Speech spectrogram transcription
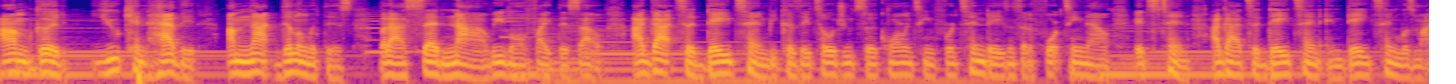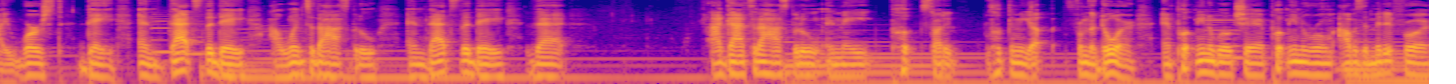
I'm good. You can have it. I'm not dealing with this. But I said, nah, we gonna fight this out. I got to day 10 because they told you to quarantine for 10 days instead of 14 now. It's 10. I got to day 10 and day 10 was my worst day. And that's the day I went to the hospital. And that's the day that I got to the hospital and they put started hooking me up from the door and put me in a wheelchair, put me in the room. I was admitted for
